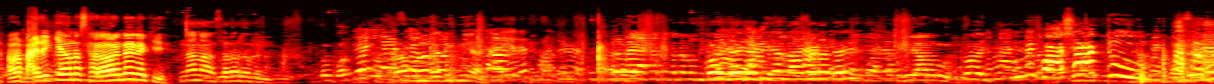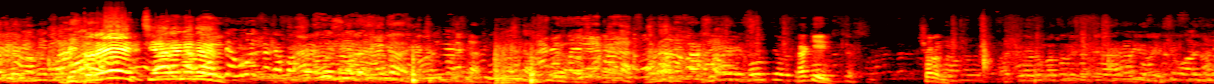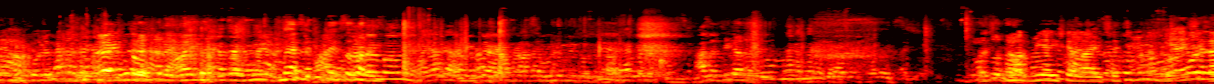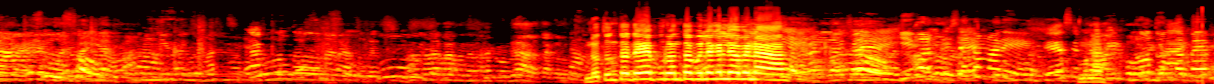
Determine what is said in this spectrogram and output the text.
আমার বাইরে কি এখনও সারা হয় নাই নাকি? না না সারা যাবে না। ভিতরে চেয়ার এনে দেন। কাকি লাইছে নতুন তো দে পুরান তো বলে গেলে হবে না। কি বলতেছে? তোমারে নতুন তো পেয়ে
